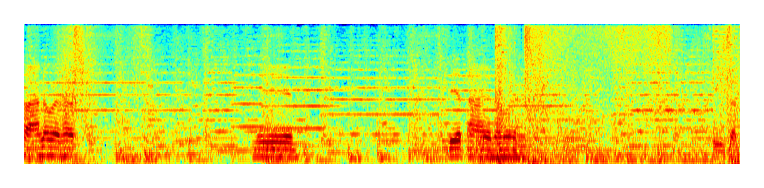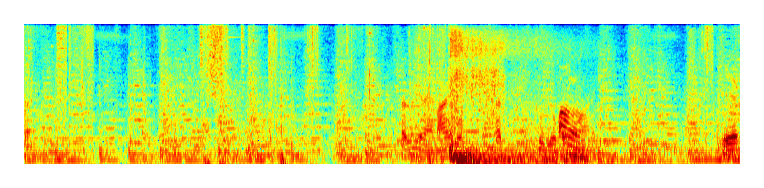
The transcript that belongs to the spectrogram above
ซ้ายนะเว้ยเธอมีเดียตายอยู่นะเว้ยตีจัดอะถ้ามีอะไรมาให้กูถ้ากูอยู่บ้านเจ็บ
